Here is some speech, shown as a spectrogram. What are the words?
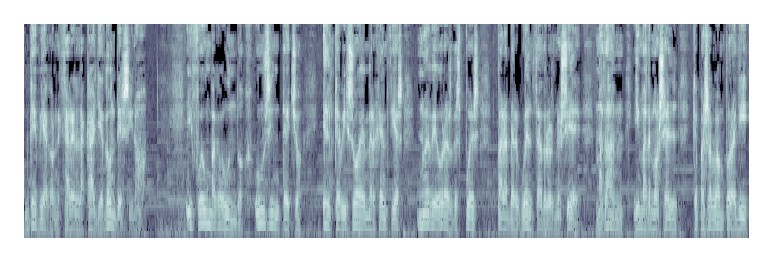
debe agonizar en la calle, ¿dónde si no? Y fue un vagabundo, un sin techo, el que avisó a emergencias nueve horas después para vergüenza de los monsieur, madame y mademoiselle que pasaban por allí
